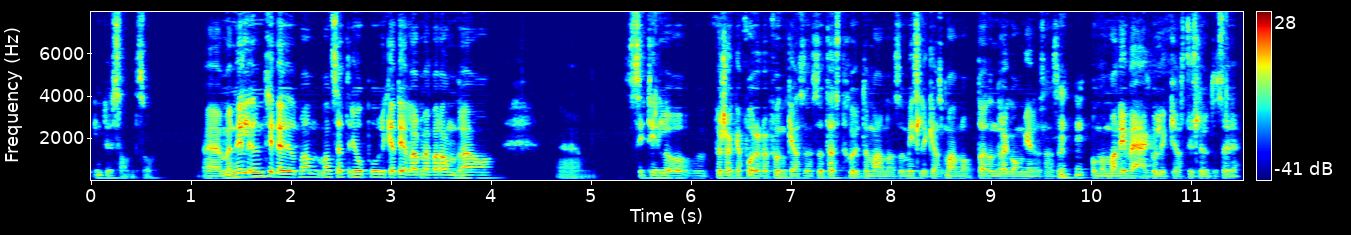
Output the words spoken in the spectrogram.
intressant så. Eh, men det är en tredjedel, man, man sätter ihop olika delar med varandra och eh, ser till att försöka få den att funka. Sen så testskjuter man och så misslyckas man 800 gånger och sen så kommer man iväg och lyckas till slut och så är det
